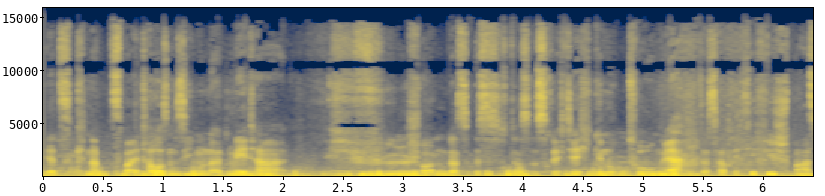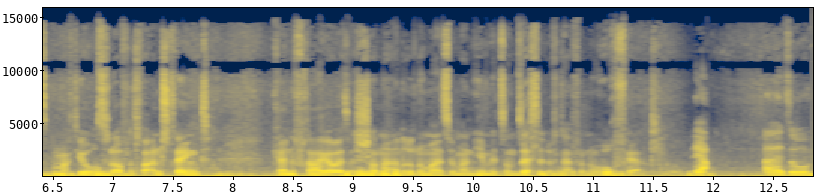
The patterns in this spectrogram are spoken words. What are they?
jetzt knapp 2700 Meter, ich fühle schon, das ist, das ist richtig Genugtuung. Ja, das hat richtig viel Spaß gemacht, hier hochzulaufen. Es war anstrengend, keine Frage, aber es ist schon eine andere Nummer, als wenn man hier mit so einem Sessellift einfach nur hochfährt. Ja, also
